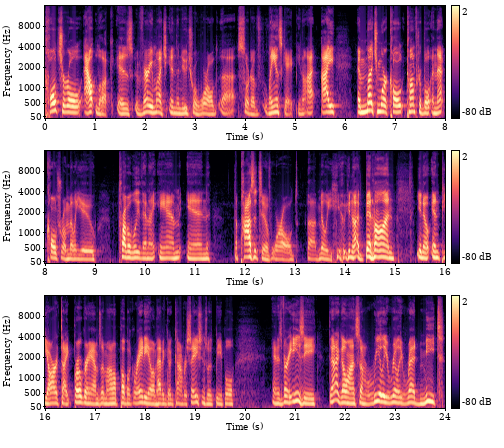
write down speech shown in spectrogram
cultural outlook is very much in the neutral world uh, sort of landscape. You know, I, I am much more comfortable in that cultural milieu probably than I am in the positive world uh, milieu. You know, I've been on, you know, NPR type programs. I'm on public radio. I'm having good conversations with people. And it's very easy then I go on some really, really red meat,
